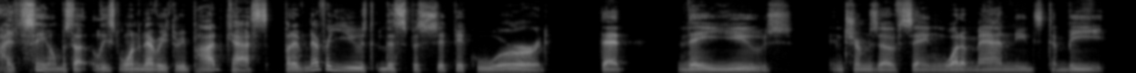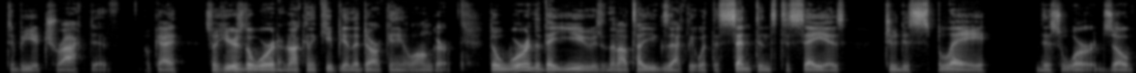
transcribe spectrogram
I'd say almost at least one in every three podcasts, but I've never used this specific word that they use in terms of saying what a man needs to be to be attractive. Okay. So here's the word. I'm not going to keep you in the dark any longer. The word that they use, and then I'll tell you exactly what the sentence to say is to display this word. So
